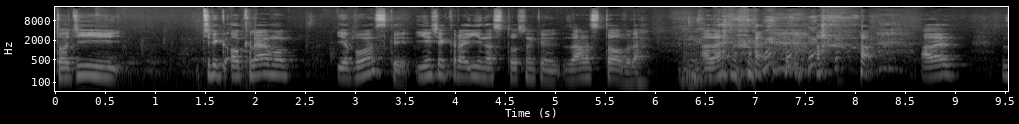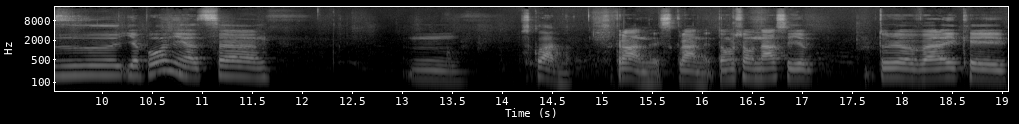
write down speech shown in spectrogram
тоді тільки окремо японські, інші країни стосунки зараз добре. Але, але з Японія це м, Складно. складний, складний. Тому що в нас є дуже великий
